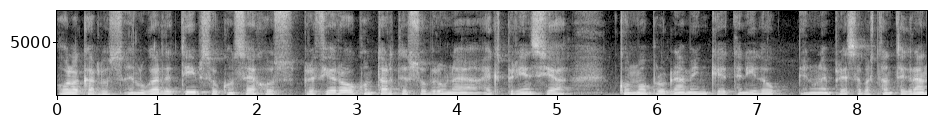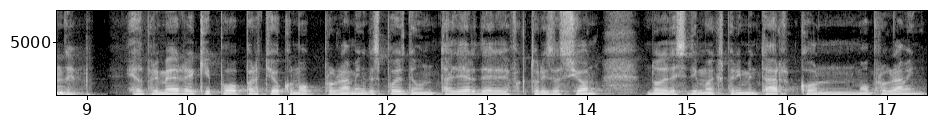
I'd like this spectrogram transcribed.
Hola Carlos, en lugar de tips o consejos, prefiero contarte sobre una experiencia con Mo Programming que he tenido en una empresa bastante grande. El primer equipo partió con Mo Programming después de un taller de factorización donde decidimos experimentar con Mo Programming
